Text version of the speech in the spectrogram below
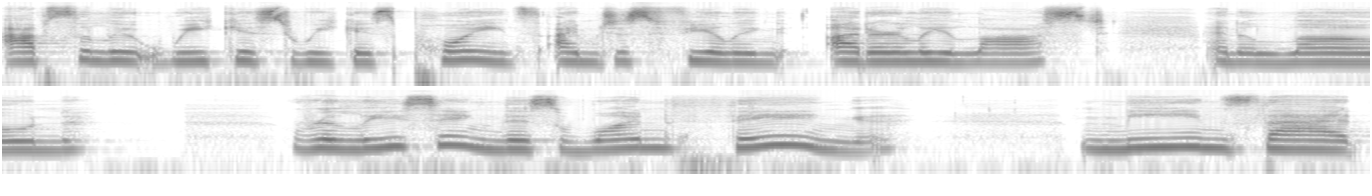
absolute weakest, weakest points, I'm just feeling utterly lost and alone. Releasing this one thing means that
